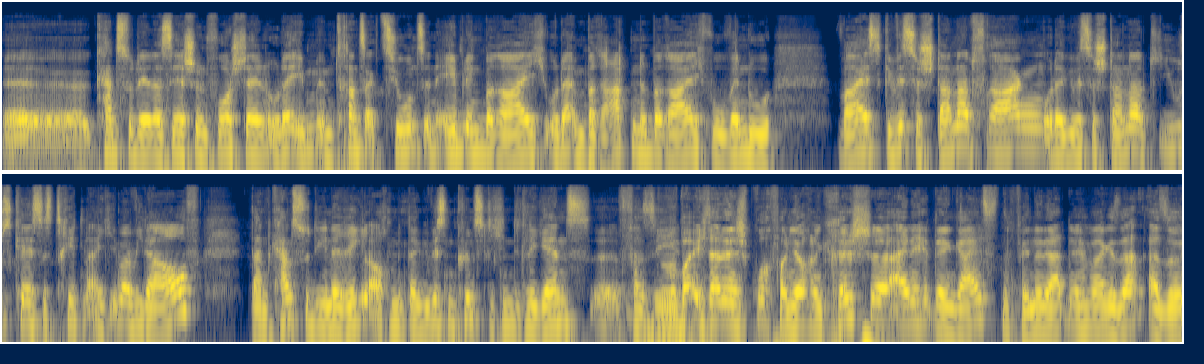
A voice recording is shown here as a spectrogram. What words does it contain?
äh, kannst du dir das sehr schön vorstellen oder eben im Transaktions-Enabling-Bereich oder im beratenden Bereich, wo wenn du weißt, gewisse Standardfragen oder gewisse Standard-Use-Cases treten eigentlich immer wieder auf, dann kannst du die in der Regel auch mit einer gewissen künstlichen Intelligenz äh, versehen. Wobei ich da den Spruch von Jochen Krisch äh, eigentlich den geilsten finde. Der hat nämlich mal gesagt, also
